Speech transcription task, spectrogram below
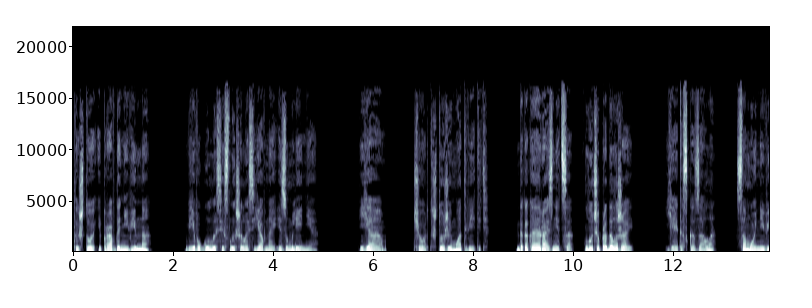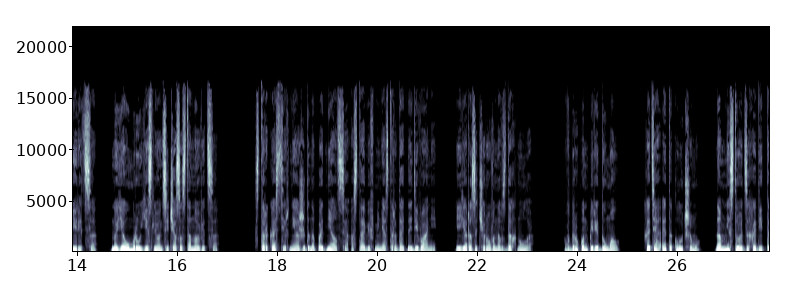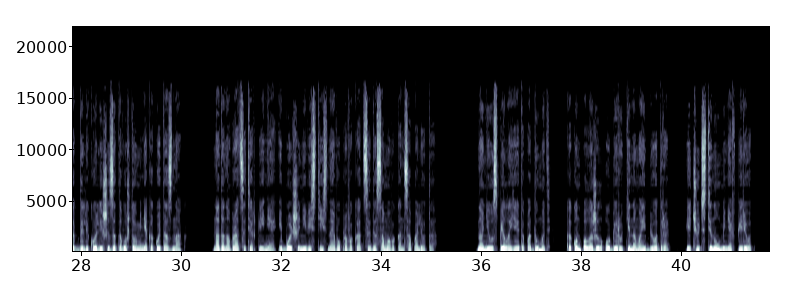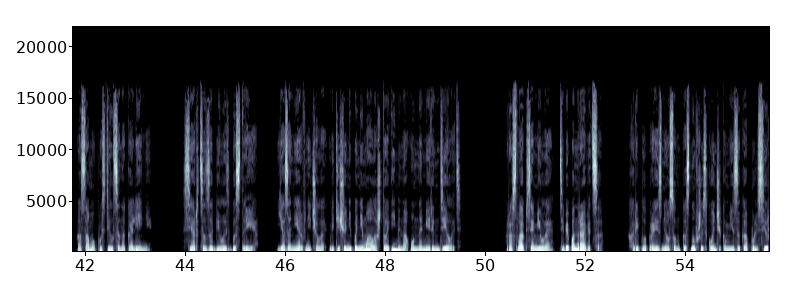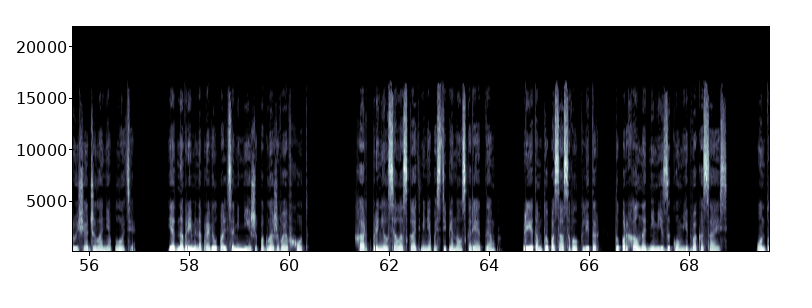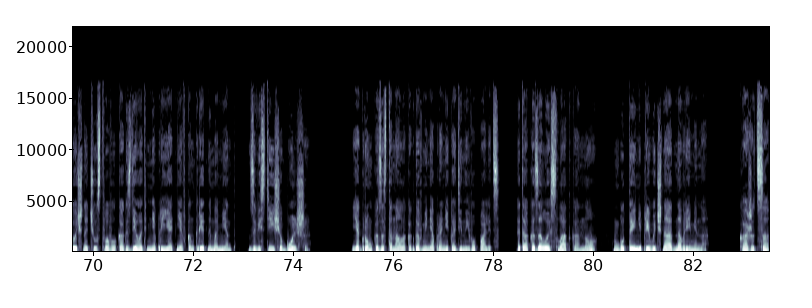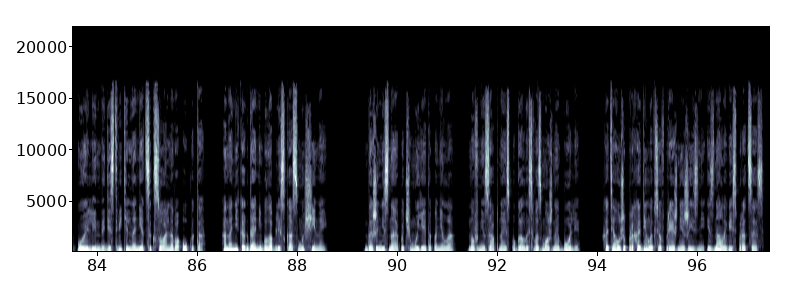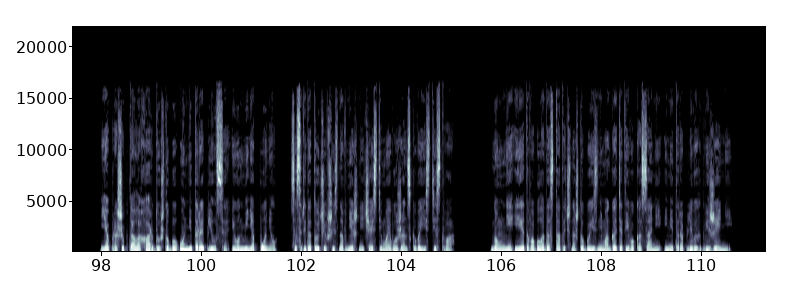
«Ты что, и правда невинна?» В его голосе слышалось явное изумление. «Я... Черт, что же ему ответить?» «Да какая разница? Лучше продолжай». «Я это сказала?» «Самой не верится, но я умру, если он сейчас остановится». Старкастер неожиданно поднялся, оставив меня страдать на диване, и я разочарованно вздохнула. Вдруг он передумал. Хотя это к лучшему. Нам не стоит заходить так далеко лишь из-за того, что у меня какой-то знак. Надо набраться терпения и больше не вестись на его провокации до самого конца полета. Но не успела я это подумать, как он положил обе руки на мои бедра и чуть стянул меня вперед, а сам опустился на колени. Сердце забилось быстрее. Я занервничала, ведь еще не понимала, что именно он намерен делать. «Расслабься, милая, тебе понравится», — хрипло произнес он, коснувшись кончиком языка, пульсирующей от желания плоти. И одновременно провел пальцами ниже, поглаживая вход. Харт принялся ласкать меня, постепенно ускоряя темп. При этом то посасывал клитор, то порхал над ним языком, едва касаясь. Он точно чувствовал, как сделать мне приятнее в конкретный момент, завести еще больше. Я громко застонала, когда в меня проник один его палец. Это оказалось сладко, но будто и непривычно одновременно. Кажется, у Элинды действительно нет сексуального опыта. Она никогда не была близка с мужчиной. Даже не знаю, почему я это поняла, но внезапно испугалась возможной боли. Хотя уже проходила все в прежней жизни и знала весь процесс. Я прошептала Харду, чтобы он не торопился, и он меня понял, сосредоточившись на внешней части моего женского естества. Но мне и этого было достаточно, чтобы изнемогать от его касаний и неторопливых движений.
